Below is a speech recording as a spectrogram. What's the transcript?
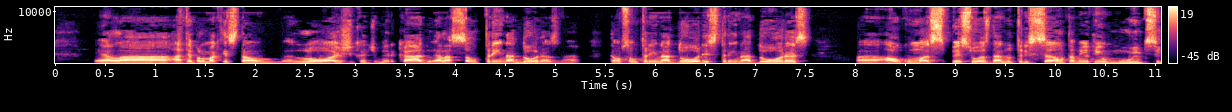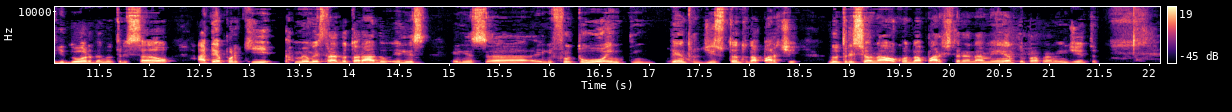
ela, até por uma questão eh, lógica de mercado, elas são treinadoras, né? Então são treinadores, treinadoras, uh, algumas pessoas da nutrição também, eu tenho muito seguidor da nutrição, até porque meu mestrado e doutorado, eles, eles, uh, ele flutuou em, dentro disso, tanto da parte nutricional quanto da parte de treinamento, propriamente dito.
